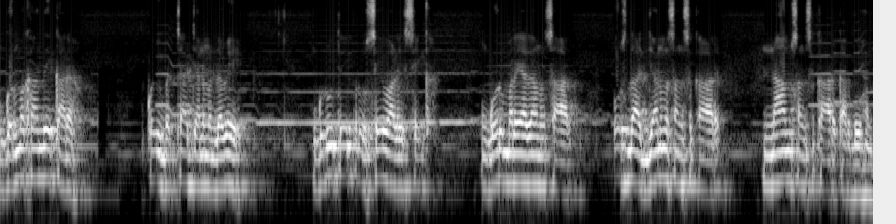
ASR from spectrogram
ਗੁਰਮਖਾਂ ਦੇ ਘਰ ਕੋਈ ਬੱਚਾ ਜਨਮ ਲਵੇ, ਗੁਰੂ ਤੇ ਭਰੋਸੇ ਵਾਲੇ ਸਿੱਖ ਗੁਰ ਮਰਿਆਦਾ ਅਨੁਸਾਰ ਉਸ ਦਾ ਜਨਮ ਸੰਸਕਾਰ, ਨਾਮ ਸੰਸਕਾਰ ਕਰਦੇ ਹਨ।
